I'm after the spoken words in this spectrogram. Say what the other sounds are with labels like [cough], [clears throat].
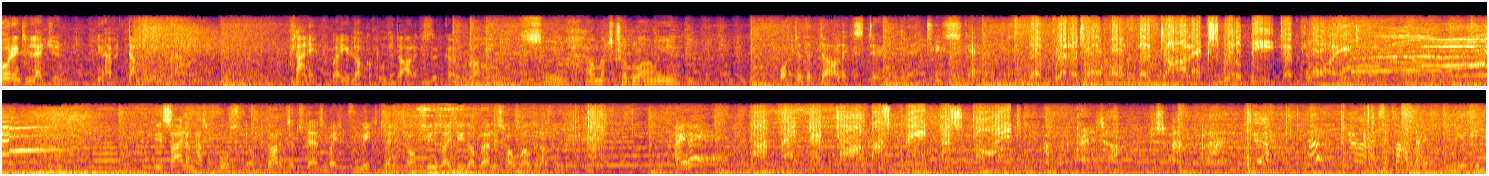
According to legend, you have a dumping ground. Planet where you lock up all the Daleks that go wrong. So, how much trouble are we in? What do the Daleks do when they're too scared? The Predator of the Daleks will be deployed. The asylum has a force field. The Daleks upstairs are waiting for me to turn it off. As soon as I do, they'll burn this whole world and us with it. Hey, hey!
